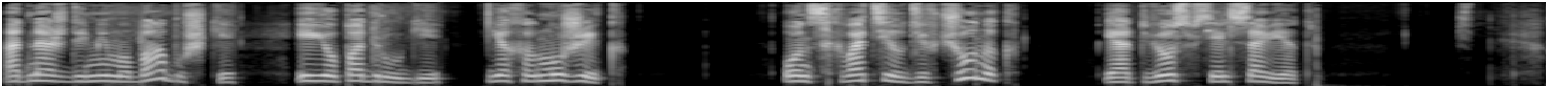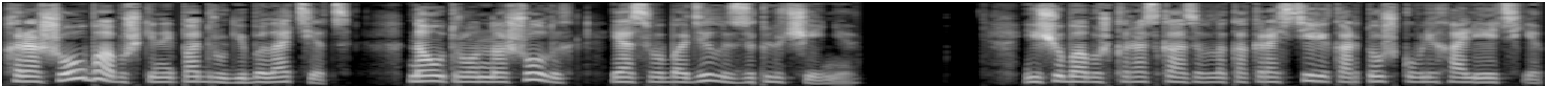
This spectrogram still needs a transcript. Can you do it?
Однажды мимо бабушки и ее подруги ехал мужик. Он схватил девчонок и отвез в сельсовет. Хорошо у бабушкиной подруги был отец. Наутро он нашел их и освободил из заключения. Еще бабушка рассказывала, как растили картошку в лихолетье.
